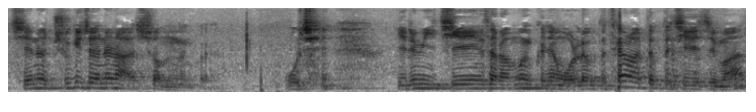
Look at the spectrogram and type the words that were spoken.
지혜는 주기 전에는 알 수 없는 거예요. 오직 이름이 지혜인 사람은 그냥 원래부터 태어날 때부터 지혜지만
